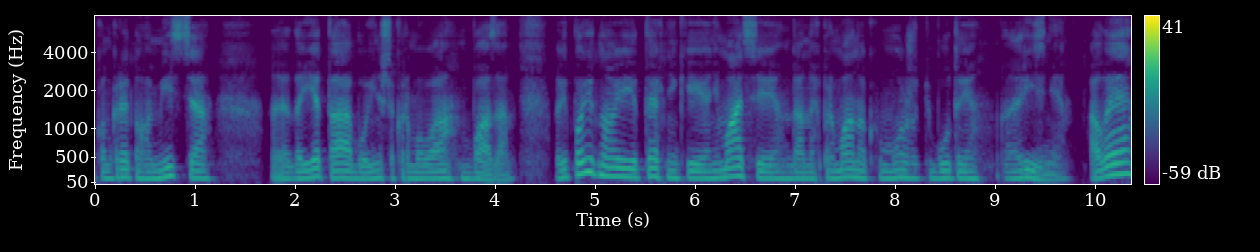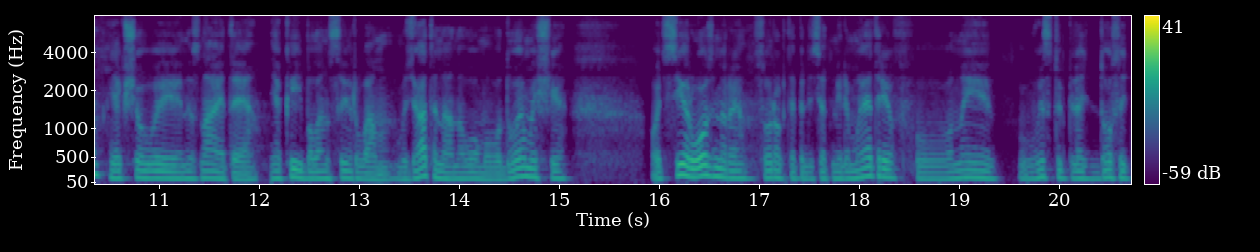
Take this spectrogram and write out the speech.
конкретного місця, е, де є та або інша кормова база. Відповідно, і техніки анімації даних приманок можуть бути різні. Але якщо ви не знаєте, який балансир вам взяти на новому водоймищі, оці розміри 40 та 50 мм, вони виступлять досить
